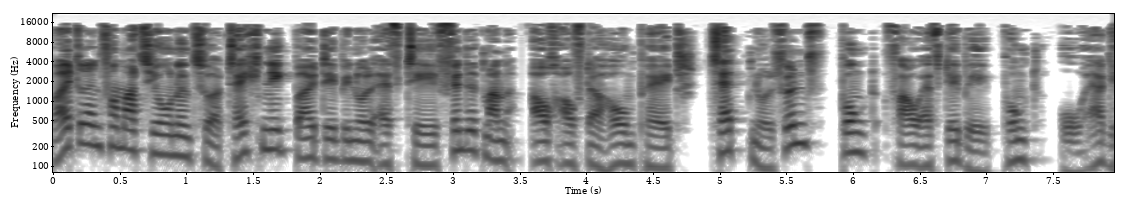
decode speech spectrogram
Weitere Informationen zur Technik bei DB0FT findet man auch auf der Homepage z05.vfdb.org.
